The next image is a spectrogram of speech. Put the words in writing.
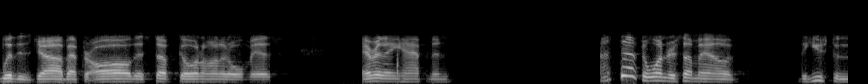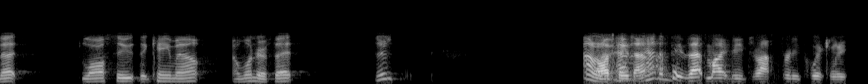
with his job after all this stuff going on at Ole Miss, everything happening. I still have to wonder somehow if the Houston Nutt lawsuit that came out. I wonder if that there's. I don't know. I think how- that, how I think that might be dropped pretty quickly.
